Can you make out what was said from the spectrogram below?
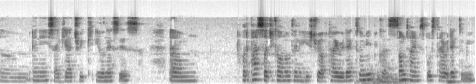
um, any psychiatric illnesses. Um, for the past surgical, note any history of thyroidectomy because sometimes post-thyroidectomy,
